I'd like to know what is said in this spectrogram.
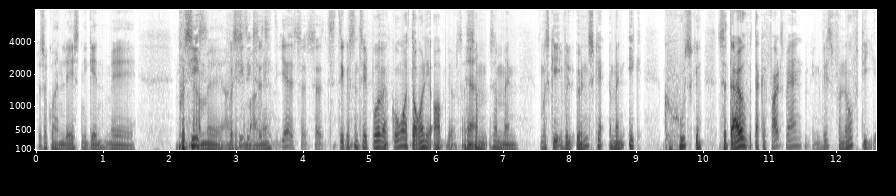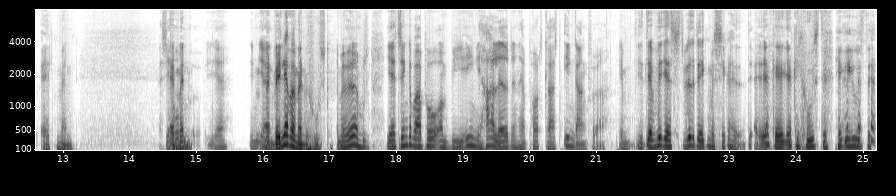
for så kunne han læse den igen med præcis, samme præcis, så, så, ja, så, så, så det kan sådan set både være gode og dårlige oplevelser, ja. som, som man måske vil ønske, at man ikke kunne huske. Så der, er jo, der kan faktisk være en, en vis fornuft i, at man... Altså, jeg at håber, man, ja. Jamen, jeg, man vælger, hvad man vil huske. Ja, man vælger, huske. Jeg tænker bare på, om vi egentlig har lavet den her podcast en gang før. Jamen, jeg, ved, jeg ved det ikke med sikkerhed. Jeg kan, jeg kan ikke huske det. Jeg kan ikke huske det.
